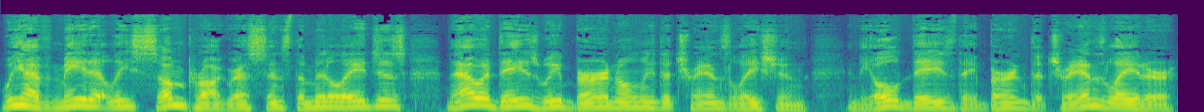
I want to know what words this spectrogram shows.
We have made at least some progress since the Middle Ages. Nowadays we burn only the translation. In the old days they burned the translator.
